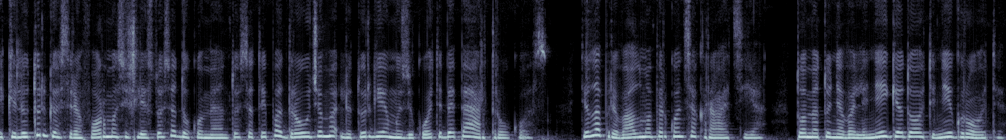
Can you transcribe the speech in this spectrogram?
Iki liturgijos reformos išleistuose dokumentuose taip pat draudžiama liturgiją muzikuoti be pertraukos. Tyla privaloma per konsekraciją. Tuo metu nevalia nei gėdoti, nei groti.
